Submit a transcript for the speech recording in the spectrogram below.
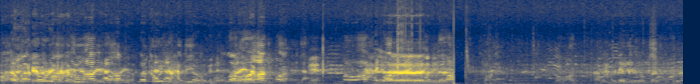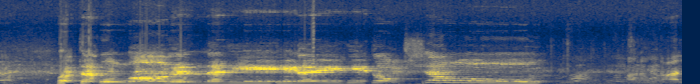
الله تشكر قوي كده الله يقويك يا حبيبي الله اكبر واتقوا الله الذي إليه تحشرون سبحانه وتعالى.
